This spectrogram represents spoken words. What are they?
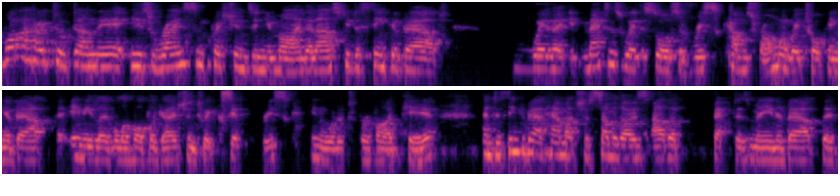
what I hope to have done there is raise some questions in your mind and ask you to think about whether it matters where the source of risk comes from when we're talking about any level of obligation to accept risk in order to provide care, and to think about how much of some of those other factors mean about the,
